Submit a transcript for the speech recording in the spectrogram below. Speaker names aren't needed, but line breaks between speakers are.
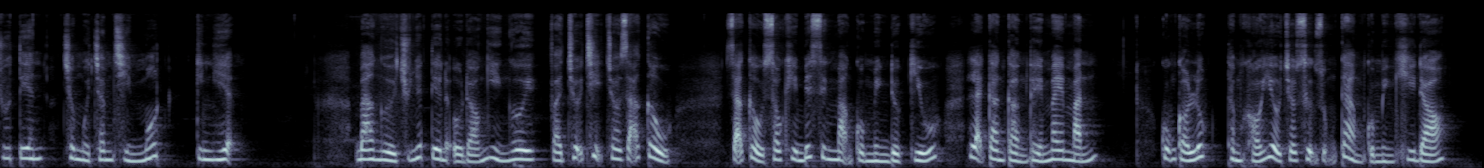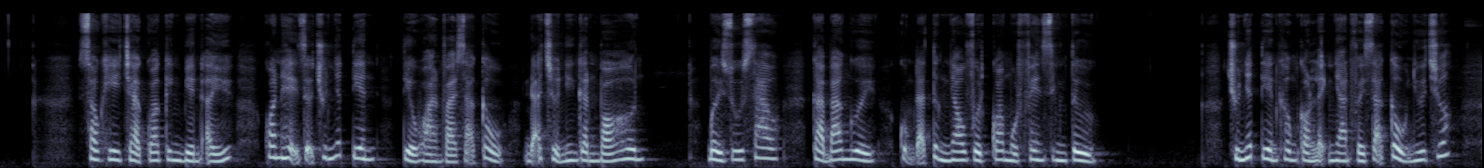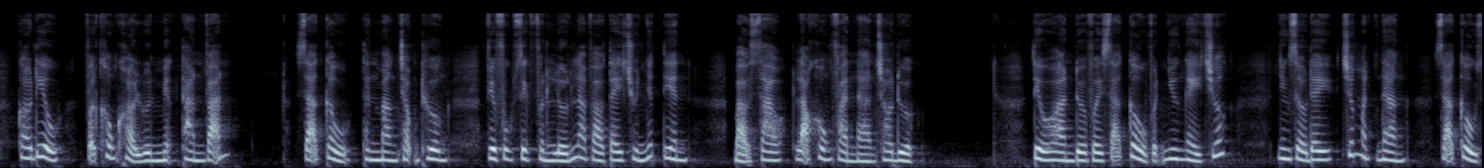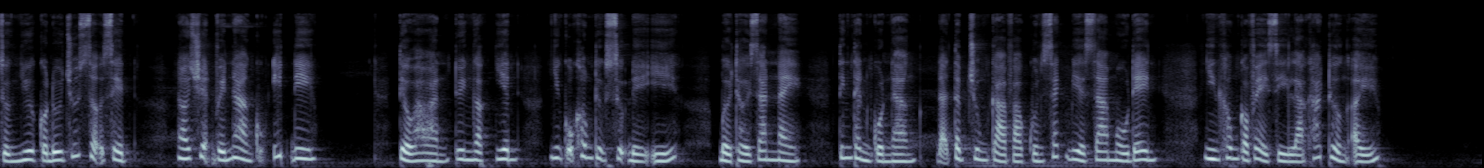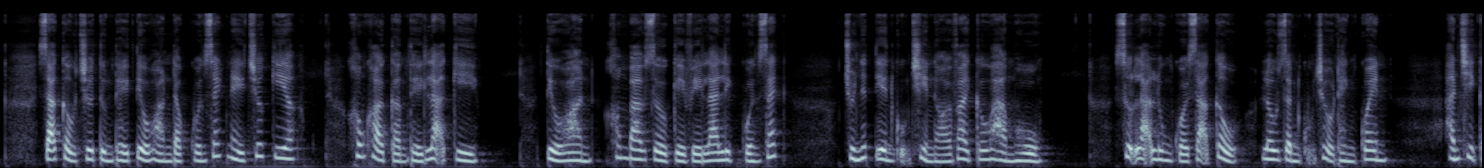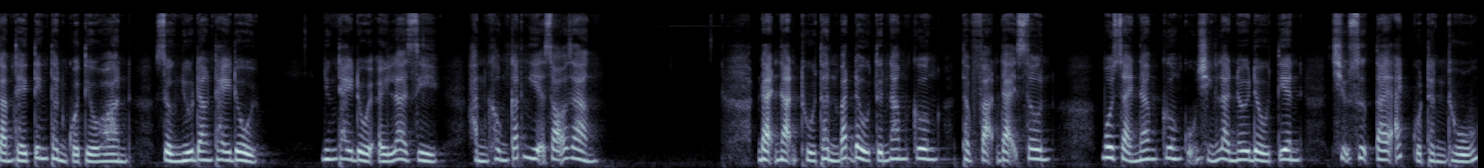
Chu Tiên chương 191 Kinh hiện Ba người Chu Nhất Tiên ở đó nghỉ ngơi và chữa trị cho dã cẩu. Dã cẩu sau khi biết sinh mạng của mình được cứu lại càng cảm thấy may mắn. Cũng có lúc thầm khó hiểu cho sự dũng cảm của mình khi đó. Sau khi trải qua kinh biến ấy, quan hệ giữa Chu Nhất Tiên, Tiểu Hoàn và dã cẩu đã trở nên gắn bó hơn. Bởi dù sao, cả ba người cũng đã từng nhau vượt qua một phen sinh tử. Chu Nhất Tiên không còn lạnh nhạt với dã cẩu như trước, có điều vẫn không khỏi luôn miệng than vãn. Dã cẩu thân mang trọng thương, việc phục dịch phần lớn là vào tay chuẩn Nhất Tiên, bảo sao lão không phàn nàn cho được. Tiểu Hoàn đối với dã cẩu vẫn như ngày trước, nhưng giờ đây trước mặt nàng, dã cẩu dường như có đôi chút sợ sệt, nói chuyện với nàng cũng ít đi. Tiểu Hoàn tuy ngạc nhiên nhưng cũng không thực sự để ý, bởi thời gian này, tinh thần của nàng đã tập trung cả vào cuốn sách bìa da màu đen, nhìn không có vẻ gì là khác thường ấy. Dã cầu chưa từng thấy Tiểu Hoàn đọc cuốn sách này trước kia, không khỏi cảm thấy lạ kỳ. Tiểu Hoàn không bao giờ kể về la lịch cuốn sách. Chu Nhất Tiên cũng chỉ nói vài câu hàm hồ. Sự lạ lùng của dã cẩu lâu dần cũng trở thành quen. Hắn chỉ cảm thấy tinh thần của Tiểu Hoàn dường như đang thay đổi. Nhưng thay đổi ấy là gì, hắn không cắt nghĩa rõ ràng. Đại nạn thú thần bắt đầu từ Nam Cương, thập vạn Đại Sơn. Một giải Nam Cương cũng chính là nơi đầu tiên chịu sự tai ách của thần thú.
